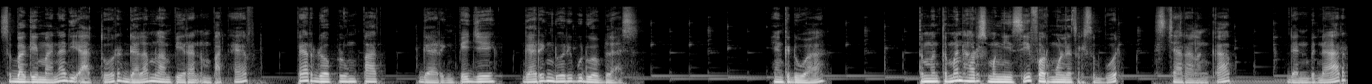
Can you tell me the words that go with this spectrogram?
sebagaimana diatur dalam lampiran 4F per 24 garing PJ garing 2012. Yang kedua, teman-teman harus mengisi formulir tersebut secara lengkap dan benar,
